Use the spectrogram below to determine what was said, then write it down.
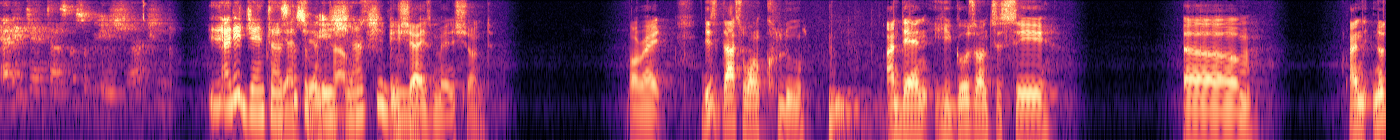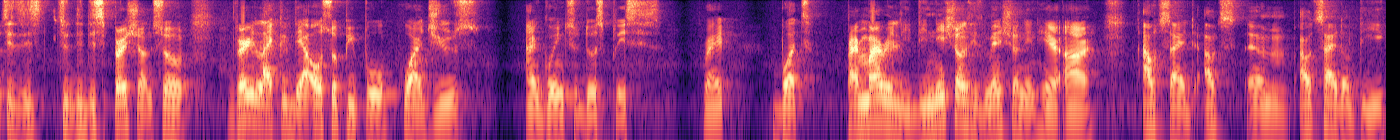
Are they Gentiles because of Asia? Actually, Are they Gentiles? Because of Asia. Actually, Asia is mentioned. All right. This that's one clue, and then he goes on to say, um, and notice this to the dispersion. So very likely there are also people who are Jews and going to those places, right? But primarily the nations is mentioned in here are outside outs um outside of the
